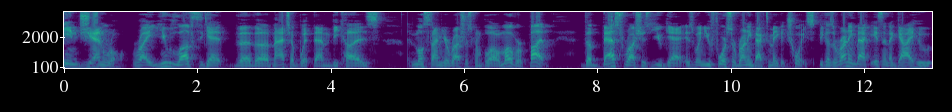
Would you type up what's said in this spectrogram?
in general, right? You love to get the the matchup with them because most of the time your rusher's going to blow them over. But the best rushes you get is when you force a running back to make a choice because a running back isn't a guy who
